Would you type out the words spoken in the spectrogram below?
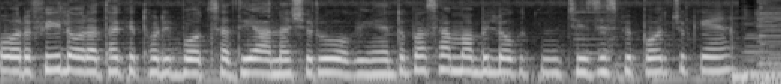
और फील हो रहा था कि थोड़ी बहुत सर्दियाँ आना शुरू हो गई हैं। तो बस हम अभी लोग चीज़ पे पहुँच चुके हैं।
